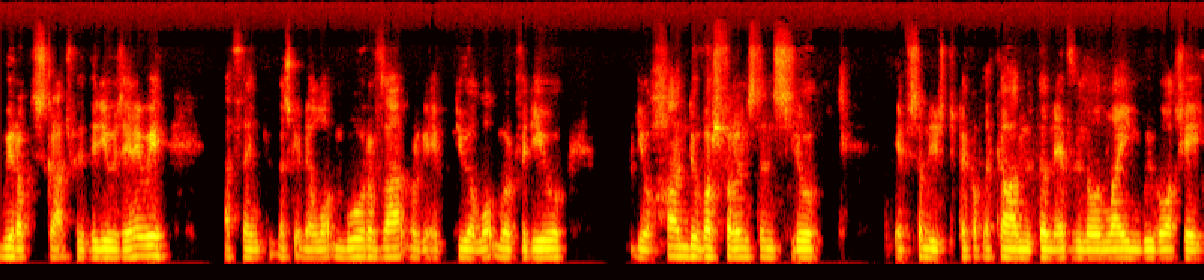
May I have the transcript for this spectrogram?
we're up to scratch with videos anyway. I think there's going to be a lot more of that. We're going to do a lot more video, you know, handovers, for instance. You know, if somebody used to pick up the car and they've done everything online, we will actually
